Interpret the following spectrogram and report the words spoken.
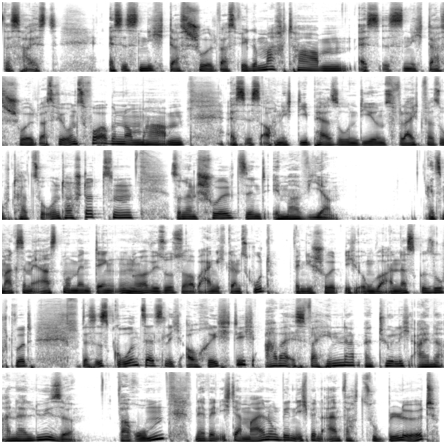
Das heißt, es ist nicht das Schuld, was wir gemacht haben. Es ist nicht das Schuld, was wir uns vorgenommen haben. Es ist auch nicht die Person, die uns vielleicht versucht hat zu unterstützen, sondern Schuld sind immer wir. Jetzt magst du im ersten Moment denken, na, wieso ist es aber eigentlich ganz gut, wenn die Schuld nicht irgendwo anders gesucht wird. Das ist grundsätzlich auch richtig, aber es verhindert natürlich eine Analyse. Warum? Na, wenn ich der Meinung bin, ich bin einfach zu blöd,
